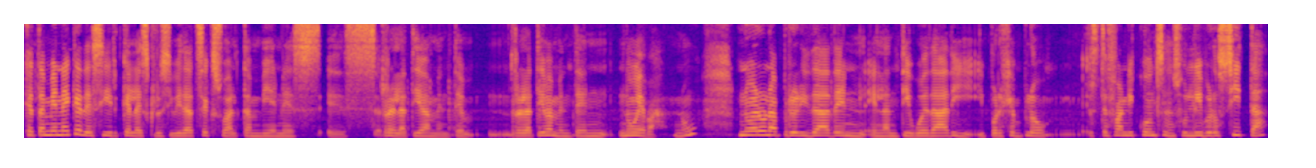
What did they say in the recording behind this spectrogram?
Que también hay que decir que la exclusividad sexual también es, es relativamente, relativamente nueva, ¿no? No era una prioridad en, la antigüedad y, por ejemplo, Stephanie Kunz en su libro cita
